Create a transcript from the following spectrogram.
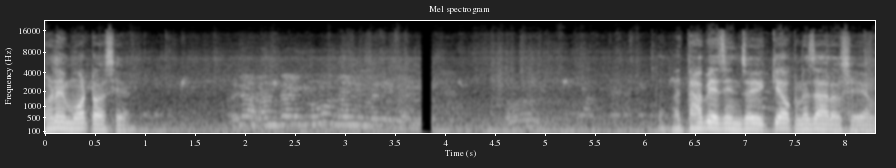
ઘણો મોટો છે. ધાબે જઈને જોયું કેવોક નજારો છે એમ.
